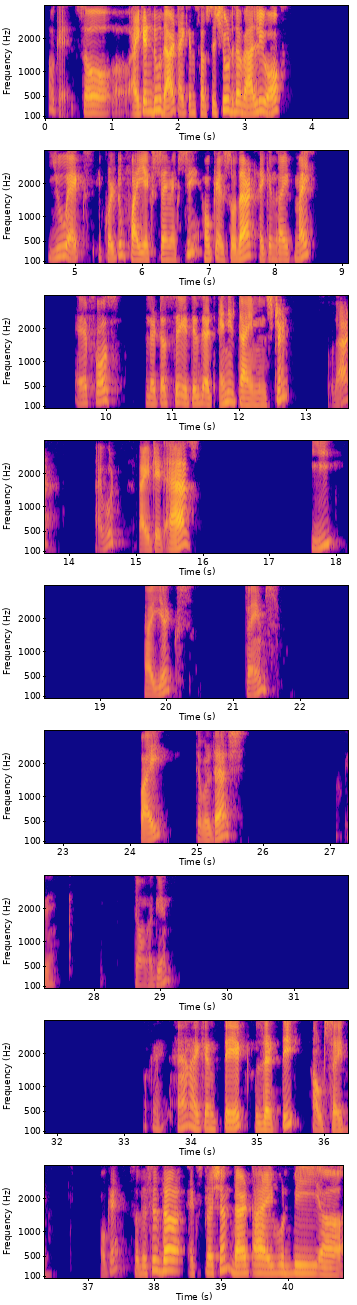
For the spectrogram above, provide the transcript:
Okay so uh, I can do that. I can substitute the value of ux equal to phi x times xt. Okay so that I can write my force let us say it is at any time instant. So that I would write it as E ix times pi double dash. Okay. Down again. Okay. And I can take zt outside. Okay. So this is the expression that I would be uh,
